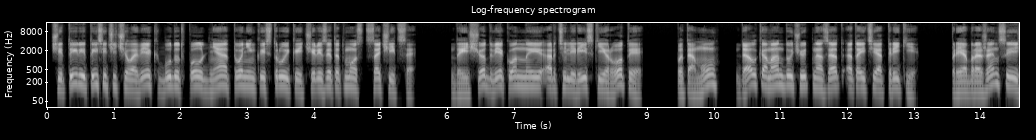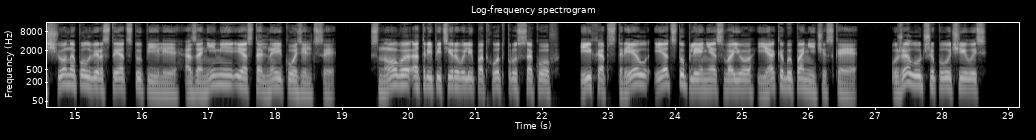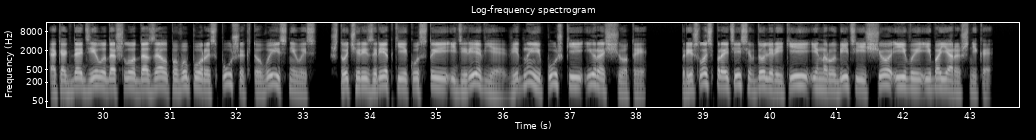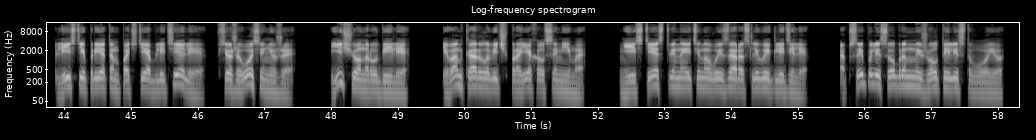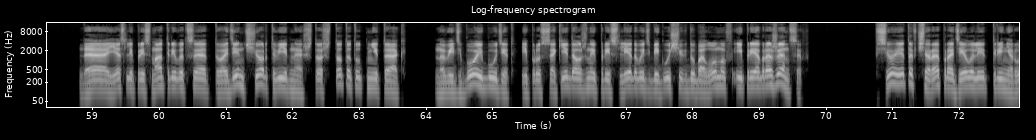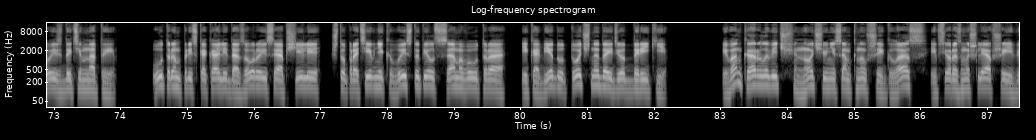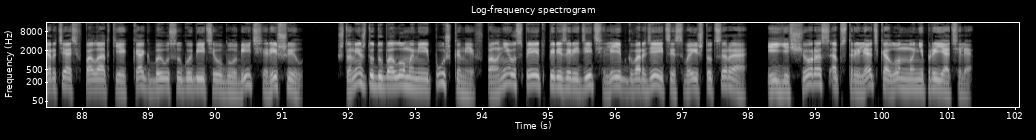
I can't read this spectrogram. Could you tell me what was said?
Четыре тысячи человек будут полдня тоненькой струйкой через этот мост сочиться. Да еще две конные артиллерийские роты. Потому дал команду чуть назад отойти от реки. Преображенцы еще на полверсты отступили, а за ними и остальные козельцы. Снова отрепетировали подход пруссаков, их обстрел и отступление свое, якобы паническое. Уже лучше получилось. А когда дело дошло до залпа в упор из пушек, то выяснилось, что через редкие кусты и деревья видны и пушки, и расчеты. Пришлось пройтись вдоль реки и нарубить еще ивы и боярышника. Листья при этом почти облетели, все же осень уже. Еще нарубили. Иван Карлович проехался мимо. Неестественно эти новые заросли выглядели. Обсыпали собранной желтой листвою. Да, если присматриваться, то один черт видно, что что-то тут не так, но ведь бой будет, и пруссаки должны преследовать бегущих дуболомов и преображенцев. Все это вчера проделали, тренируясь до темноты. Утром прискакали дозоры и сообщили, что противник выступил с самого утра и к обеду точно дойдет до реки. Иван Карлович, ночью не сомкнувший глаз и все размышлявший, вертясь в палатке, как бы усугубить и углубить, решил, что между дуболомами и пушками вполне успеют перезарядить лейб-гвардейцы свои штуцера и еще раз обстрелять колонну неприятеля.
